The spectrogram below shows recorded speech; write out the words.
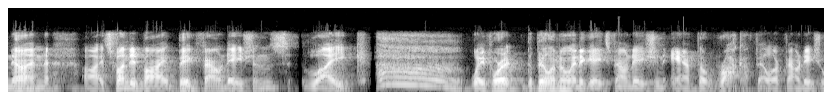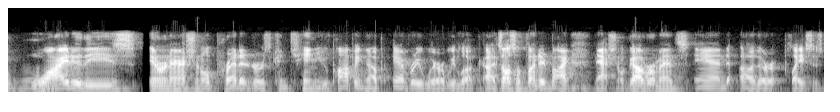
Nunn. Uh, it's funded by big foundations like. wait for it, the Bill and Melinda Gates Foundation and the Rockefeller Foundation. Why do these international predators continue popping up everywhere we look? Uh, it's also funded by national governments and other places.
